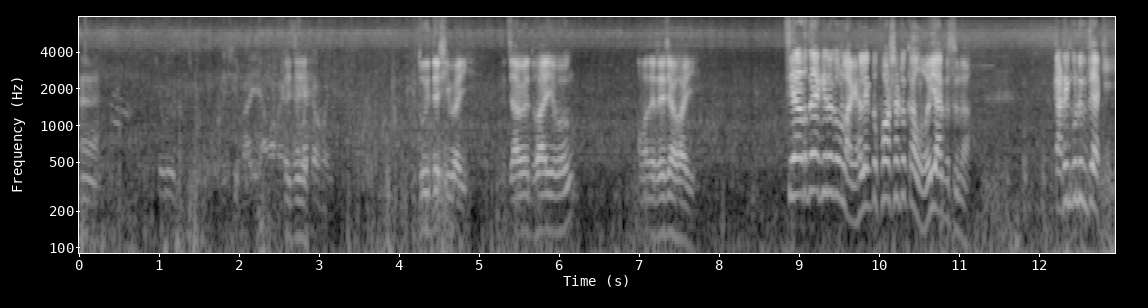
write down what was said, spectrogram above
হ্যাঁ। হ্যাঁ এই যে- ভাই দুই দেশি ভাই জাভেদ ভাই এবং আমাদের রেজা ভাই চেয়ারটা তো একই রকম লাগে, খালি একটু ফর্সা একটু কালো ওই আর কিছু না। কাটিং কুটিং তো একই।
